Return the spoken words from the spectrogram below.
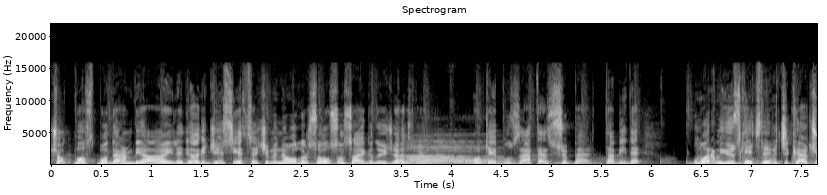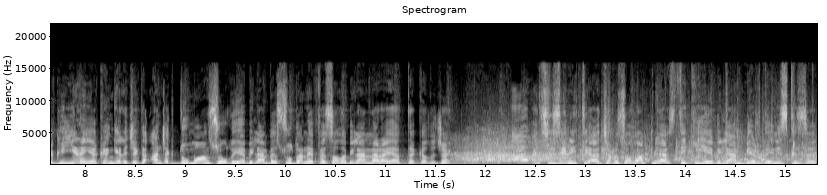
çok postmodern bir aile. Diyor ki cinsiyet seçimi ne olursa olsun saygı duyacağız diyorlar. Okey bu zaten süper. Tabii de umarım yüzgeçleri çıkar. Çünkü yine yakın gelecekte ancak duman soluyabilen ve suda nefes alabilenler hayatta kalacak. Evet sizin ihtiyacınız olan plastik yiyebilen bir deniz kızı.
